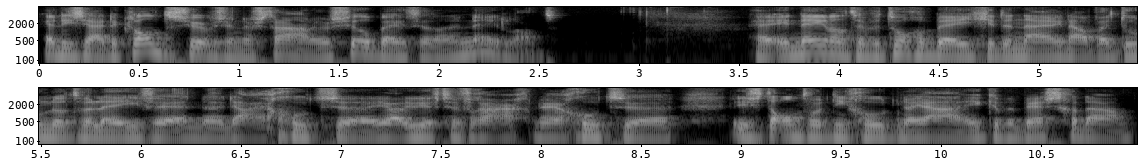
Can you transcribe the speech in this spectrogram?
En die zei de klantenservice in Australië is veel beter dan in Nederland. In Nederland hebben we toch een beetje de neiging, nou wij doen dat wel even. En eh, nou ja, goed, ja, u heeft een vraag. Nou ja, goed, is het antwoord niet goed? Nou ja, ik heb mijn best gedaan.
